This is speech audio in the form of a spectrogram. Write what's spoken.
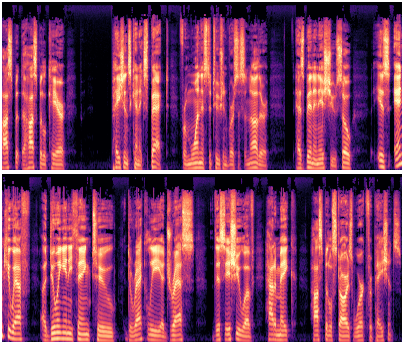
hospi- the hospital care patients can expect from one institution versus another has been an issue. So, is NQF uh, doing anything to directly address this issue of how to make hospital stars work for patients?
